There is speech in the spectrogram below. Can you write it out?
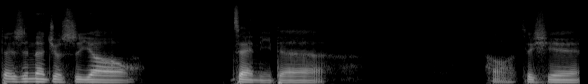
但是呢，就是要在你的，好这些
